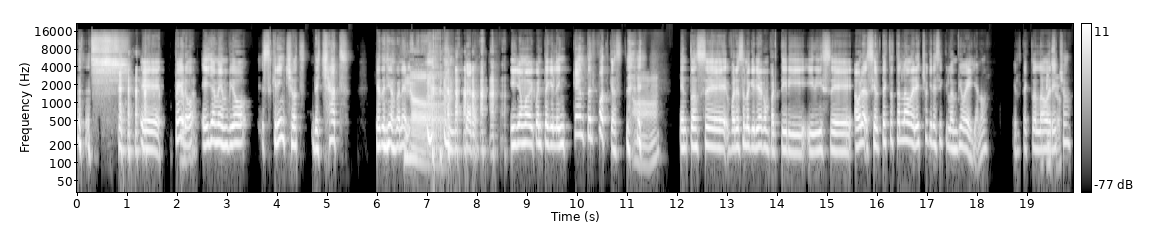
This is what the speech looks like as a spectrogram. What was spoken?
Eh, pero ella me envió screenshots de chats que he tenido con él. No. claro. Y yo me doy cuenta que le encanta el podcast. Oh. Entonces, por eso lo quería compartir y, y, dice, ahora, si el texto está al lado derecho, quiere decir que lo envió ella, ¿no? El texto al lado derecho.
